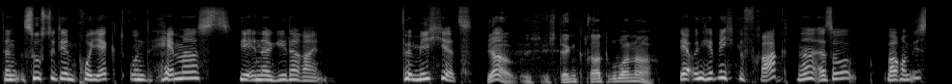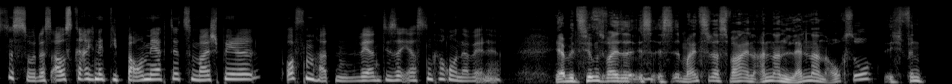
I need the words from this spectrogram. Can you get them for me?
dann suchst du dir ein Projekt und hämmerst die Energie da rein. Für mich jetzt. Ja, ich, ich denke gerade drüber nach. Ja, und ich habe mich gefragt, ne, also warum ist es so, dass ausgerechnet die Baumärkte zum Beispiel offen hatten während dieser ersten Corona-Welle? Ja, beziehungsweise, ist, ist, meinst du, das war in anderen Ländern auch so? Ich finde,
